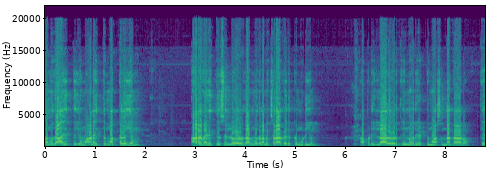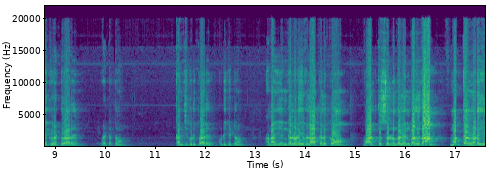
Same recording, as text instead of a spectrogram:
சமுதாயத்தையும் அனைத்து மக்களையும் அரவணைத்து செல்பவர் தான் முதலமைச்சராக இருக்க முடியும். அப்படி இல்லாதவருக்கு இன்னொரு எட்டு மாதம்தான் காலம். கேக்கு வெட்டுவார் வெட்டட்டும். கஞ்சி குடிப்பார் குடிக்கட்டும். ஆனால் எங்களுடைய விழாக்களுக்கும் வாழ்த்து சொல்லுங்கள் என்பதுதான் மக்களினுடைய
